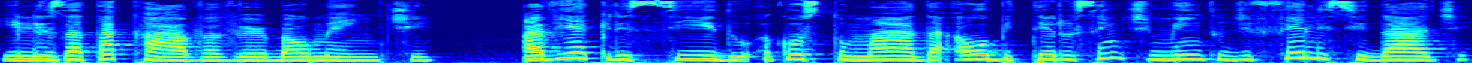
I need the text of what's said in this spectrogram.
e lhes atacava verbalmente. Havia crescido acostumada a obter o sentimento de felicidade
